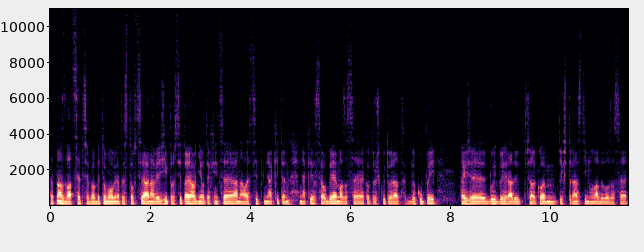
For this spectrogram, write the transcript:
15-20 třeba by to mohlo být na té stovce a na věži prostě to je hodně o technice a nalézt si nějaký ten nějaký zase objem a zase jako trošku to dát dokupy. Takže bych rád, třeba kolem těch 14.0 bylo zase,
